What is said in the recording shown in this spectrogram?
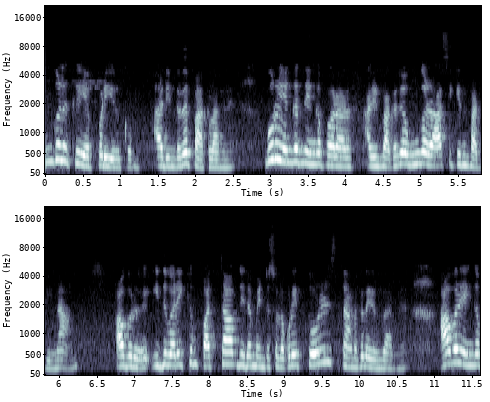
உங்களுக்கு எப்படி இருக்கும்? அப்படின்றத பார்க்கலாங்க. குரு எங்கேருந்து எங்கே போகிறாரு அப்படின்னு பார்க்கறது உங்கள் ராசிக்குன்னு பார்த்தீங்கன்னா அவர் இது வரைக்கும் பத்தாவது இடம் என்று சொல்லக்கூடிய தொழில் ஸ்தானத்தில் இருந்தாங்க அவர் எங்கே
